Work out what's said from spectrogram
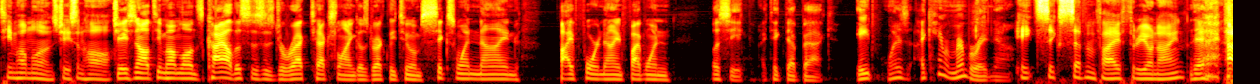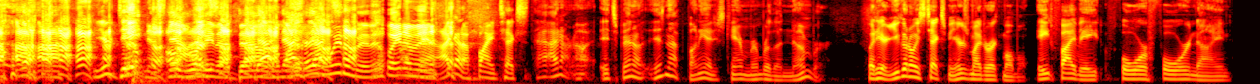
Team Home Loans, Jason Hall. Jason All Team Home Loans. Kyle, this is his direct text line, goes directly to him 619 549 51. Let's see. I take that back. Eight, what is I can't remember right now. Eight six seven five three zero nine. Yeah. You're dating us now. I was writing that down. I'm like, hey, wait a minute. Wait a Man, minute. I gotta find text. I don't know. It's been a, isn't that funny? I just can't remember the number. But here, you can always text me. Here's my direct mobile 858 449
